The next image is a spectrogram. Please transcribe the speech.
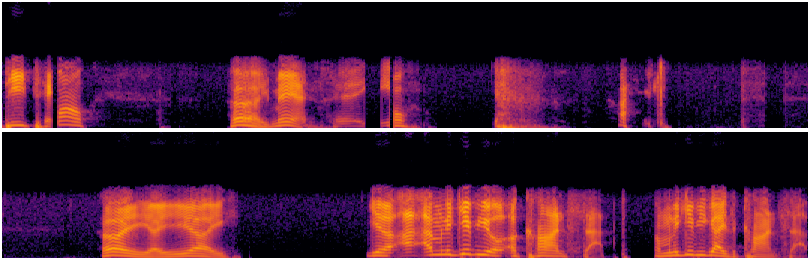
detail. Well, hey, man, you know, hey, hey, hey. You know, I, I'm going to give you a, a concept. I'm going to give you guys a concept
